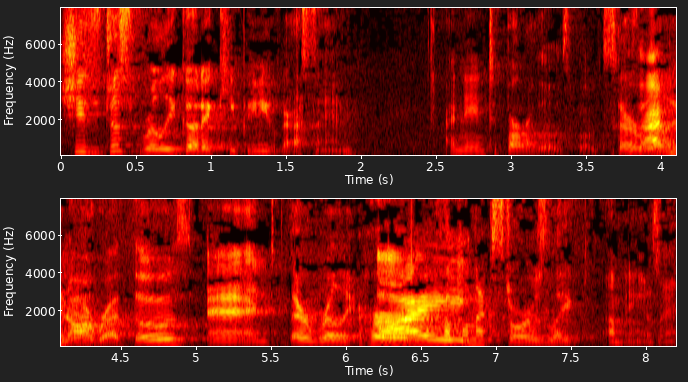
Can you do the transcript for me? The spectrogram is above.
she's just really good at keeping you guessing. I need to borrow those books They're because I've not good. read those, and They're really her I- couple next door is like amazing.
